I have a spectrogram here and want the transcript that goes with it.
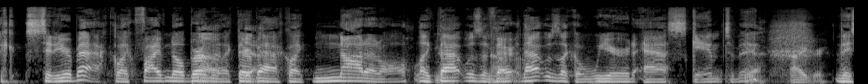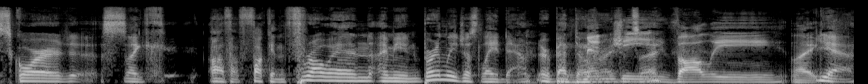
like City or back, like five 0 Burnley, Uh, like they're yeah. back, like not at all. Like that was a very that was like a weird ass game to me. Yeah, I agree. They scored uh, like off a fucking throw in. I mean, Burnley just laid down or bent over. I should say. Mendy, volley, like Yeah,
